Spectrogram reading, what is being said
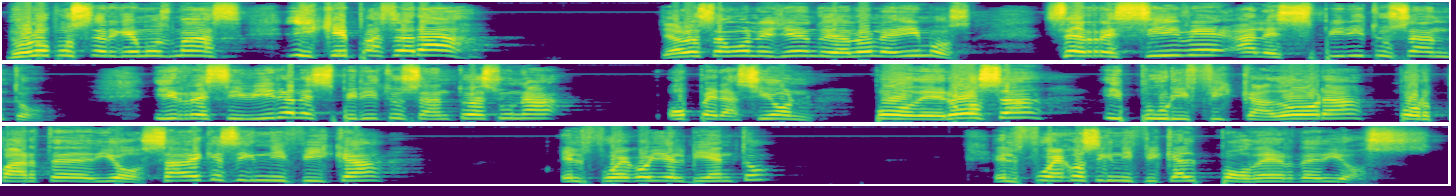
No lo posterguemos más. ¿Y qué pasará? Ya lo estamos leyendo, ya lo leímos. Se recibe al Espíritu Santo. Y recibir al Espíritu Santo es una operación poderosa y purificadora por parte de Dios. ¿Sabe qué significa el fuego y el viento? El fuego significa el poder de Dios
